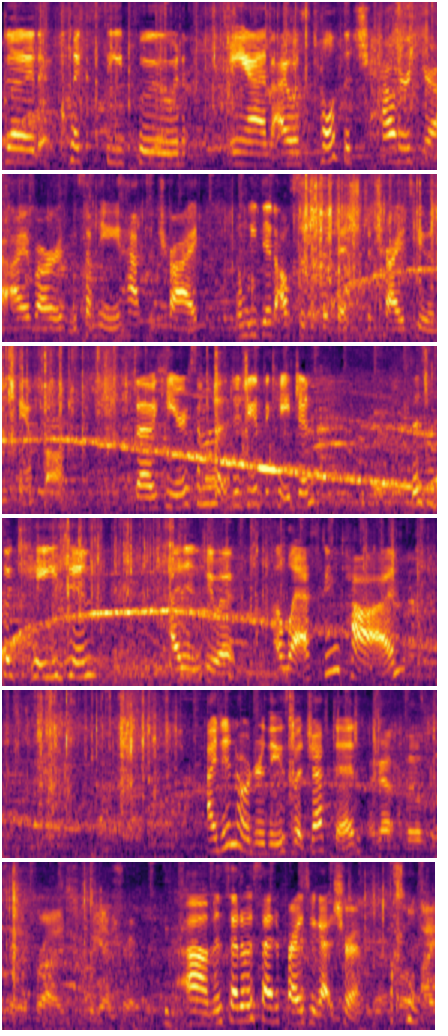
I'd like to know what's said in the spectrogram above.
Good, quick seafood and I was told the chowder here at Ivar's is something you have to try. And we did also get the fish to try too and sample. So here's some of the, did you get the Cajun? This is the Cajun, I didn't do it, Alaskan cod. I didn't order these, but Jeff did. I got those instead of fries. We got shrimp. Um, instead of a side of fries, we got shrimp. Oh, I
